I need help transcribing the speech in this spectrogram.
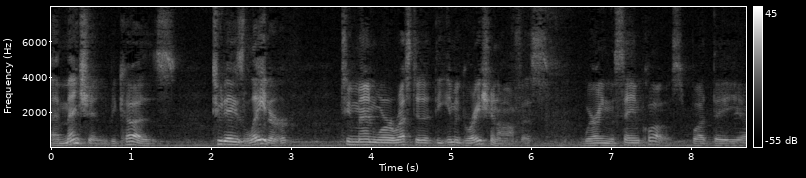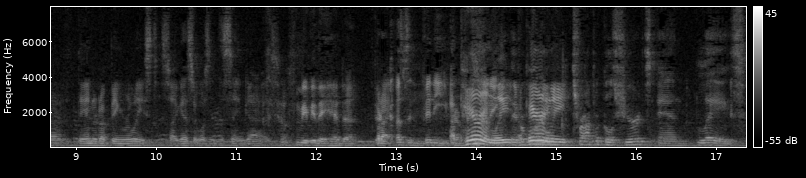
I mention because two days later, two men were arrested at the immigration office wearing the same clothes, but they uh, they ended up being released. So I guess it wasn't the same guys. Maybe they had uh, their But cousin Vinny. Apparently, They apparently, tropical shirts and lays.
